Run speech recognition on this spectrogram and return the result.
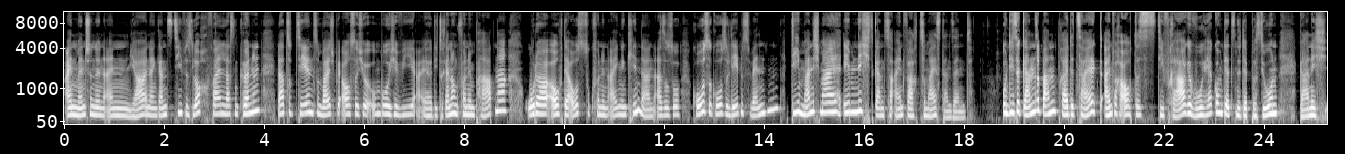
einen Menschen in ein, ja, in ein ganz tiefes Loch fallen lassen können? Dazu zählen zum Beispiel auch solche Umbrüche wie äh, die Trennung von dem Partner oder auch der Auszug von den eigenen Kindern. Also so große, große Lebenswenden, die manchmal eben nicht ganz so einfach zu meistern sind. Und diese ganze Bandbreite zeigt einfach auch, dass die Frage, woher kommt jetzt eine Depression, gar nicht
